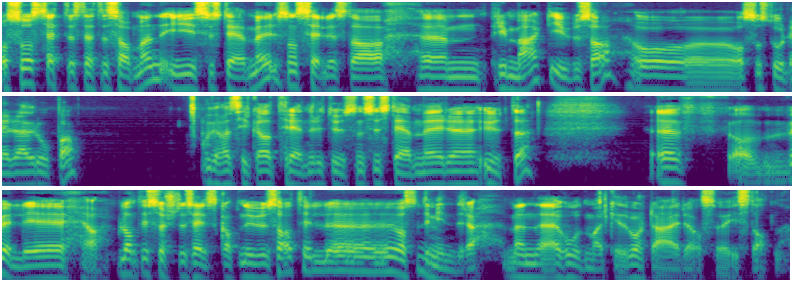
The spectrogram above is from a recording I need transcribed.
Og Så settes dette sammen i systemer som selges da um, primært i USA og også store deler av Europa. Vi har ca. 300 000 systemer uh, ute. Eh, veldig, ja, blant de største selskapene i USA til uh, også de mindre. Men uh, hovedmarkedet vårt er altså i statene.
